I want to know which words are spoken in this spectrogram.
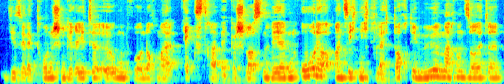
diese elektronischen Geräte irgendwo nochmal extra weggeschlossen werden oder ob man sich nicht vielleicht doch die Mühe machen sollte,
